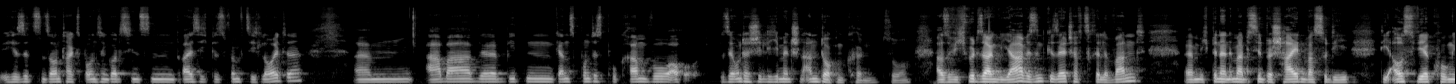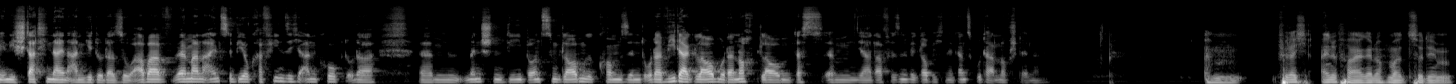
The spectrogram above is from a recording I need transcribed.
hier sitzen sonntags bei uns in Gottesdiensten 30 30 bis 50 Leute. Ähm, aber wir bieten ein ganz buntes Programm, wo auch sehr unterschiedliche Menschen andocken können. So. Also ich würde sagen, ja, wir sind gesellschaftsrelevant. Ähm, ich bin dann immer ein bisschen bescheiden, was so die, die Auswirkungen in die Stadt hinein angeht oder so. Aber wenn man einzelne Biografien sich anguckt oder ähm, Menschen, die bei uns zum Glauben gekommen sind oder wieder glauben oder noch glauben, das, ähm, ja, dafür sind wir, glaube ich, eine ganz gute Anlaufstelle. Ähm, vielleicht eine Frage nochmal zu dem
